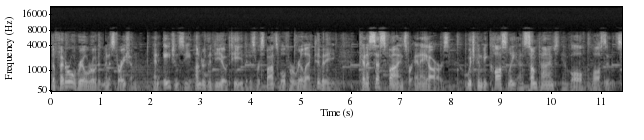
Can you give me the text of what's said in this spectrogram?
The Federal Railroad Administration, an agency under the DOT that is responsible for rail activity, can assess fines for NARs, which can be costly and sometimes involve lawsuits.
